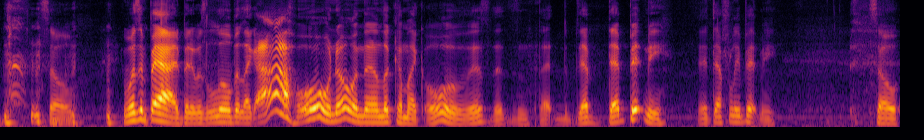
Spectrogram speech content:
So it wasn't bad, but it was a little bit like ah, oh no. And then I look, I'm like, oh, this that that that, that bit me. It definitely bit me. So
